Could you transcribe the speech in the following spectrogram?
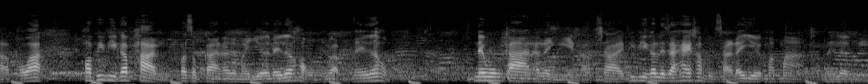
ครับ เพราะว่าพอพี่พีก็ผ่านประสบการณ์อะไรมาเยอะในเรื่องของแบบในเรื่องของในวงการอะไรอย่างนี้ครับใช่พี่พีก็เลยจะให้คำปรึกษาได้เยอะมาก ๆ ครับในเรื่องนี้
